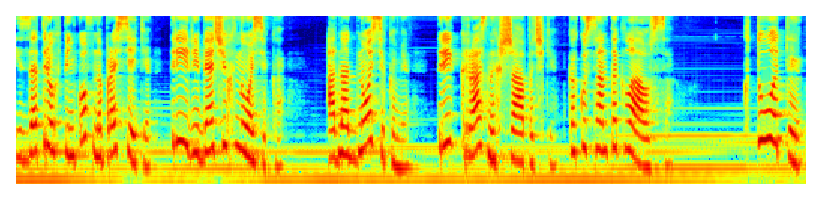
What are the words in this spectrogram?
Из-за трех пеньков на просеке три ребячих носика, а над носиками три красных шапочки, как у Санта-Клауса. «Кто ты?»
